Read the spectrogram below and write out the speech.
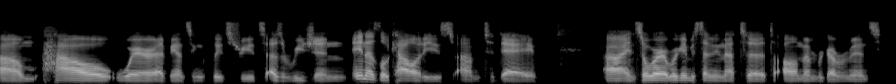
um, how we're advancing complete streets as a region and as localities um, today. Uh, and so we're, we're going to be sending that to, to all member governments.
